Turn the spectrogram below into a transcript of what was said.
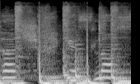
touch gets lost.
